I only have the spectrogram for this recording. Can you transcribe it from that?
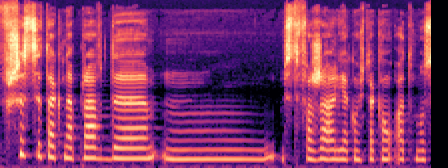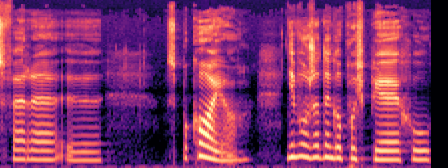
Wszyscy tak naprawdę mm, stwarzali jakąś taką atmosferę spokoju. Nie było żadnego pośpiechu.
